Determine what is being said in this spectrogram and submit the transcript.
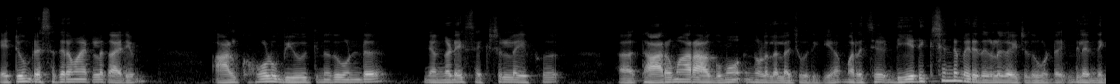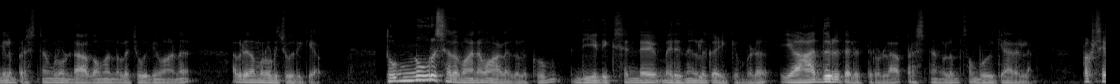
ഏറ്റവും രസകരമായിട്ടുള്ള കാര്യം ആൽക്കഹോൾ ഉപയോഗിക്കുന്നത് കൊണ്ട് ഞങ്ങളുടെ സെക്ഷൽ ലൈഫ് താറുമാറാകുമോ എന്നുള്ളതല്ല ചോദിക്കുക. മറിച്ച് ഡി അഡിക്ഷന്റെ മരുന്നുകൾ കഴിച്ചതുകൊണ്ട് ഇതിലെന്തെങ്കിലും പ്രശ്നങ്ങളുണ്ടാകുമോ എന്നുള്ള ചോദ്യമാണ് അവർ നമ്മളോട് ചോദിക്കുക. തൊണ്ണൂറ് ശതമാനം ആളുകൾക്കും ഡി അഡിക്ഷന്റെ മരുന്നുകൾ കഴിക്കുമ്പോൾ യാതൊരു തരത്തിലുള്ള പ്രശ്നങ്ങളും സംഭവിക്കാറില്ല. പക്ഷേ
